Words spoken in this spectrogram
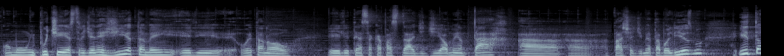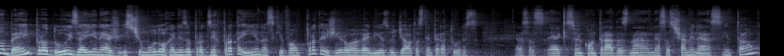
como um input extra de energia, também ele, o etanol ele tem essa capacidade de aumentar a, a, a, taxa de metabolismo e também produz aí, né, estimula o organismo a produzir proteínas que vão proteger o organismo de altas temperaturas. Essas é, que são encontradas na, nessas chaminés. Então,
